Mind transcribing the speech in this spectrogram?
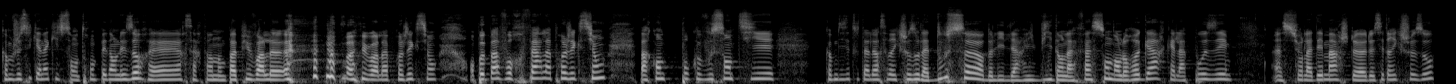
comme je sais qu'il y en a qui se sont trompés dans les horaires, certains n'ont pas pu voir, le pas pu voir la projection, on ne peut pas vous refaire la projection. Par contre, pour que vous sentiez, comme disait tout à l'heure Cédric Chezot, la douceur de Lilia Ribi dans la façon, dans le regard qu'elle a posé euh, sur la démarche de, Cédric Chezot,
